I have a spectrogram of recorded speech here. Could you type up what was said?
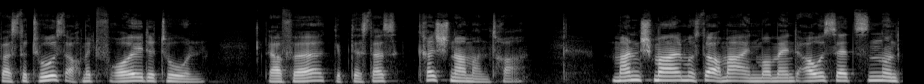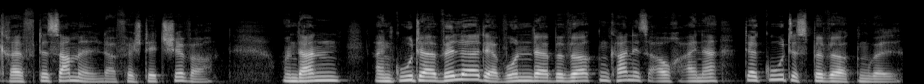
was du tust, auch mit Freude tun. Dafür gibt es das Krishna-Mantra. Manchmal musst du auch mal einen Moment aussetzen und Kräfte sammeln. Dafür steht Shiva. Und dann ein guter Wille, der Wunder bewirken kann, ist auch einer, der Gutes bewirken will.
